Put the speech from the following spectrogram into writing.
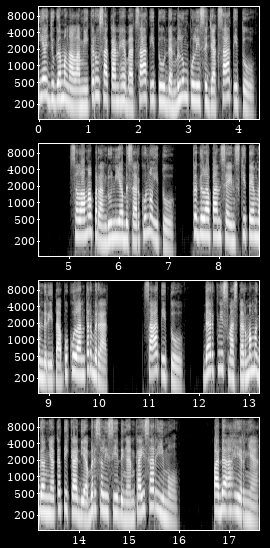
ia juga mengalami kerusakan hebat saat itu dan belum pulih sejak saat itu. Selama Perang Dunia Besar kuno itu, kegelapan Saints Kite menderita pukulan terberat. Saat itu, Darkness Master memegangnya ketika dia berselisih dengan Kaisar Imo. Pada akhirnya,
